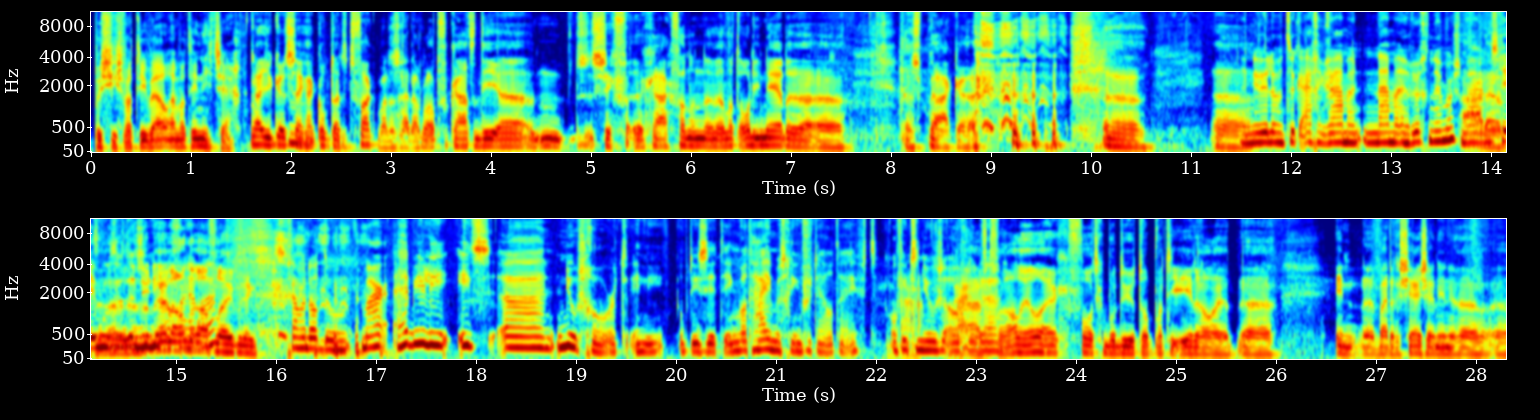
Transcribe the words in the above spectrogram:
precies wat hij wel en wat hij niet zegt. Nou, je kunt zeggen, hij komt uit het vak, maar er zijn ook wel advocaten die uh, zich graag van een uh, wat ordinairdere uh, spraak. en nu willen we natuurlijk eigenlijk ramen, namen en rugnummers, maar misschien moeten we het er nu niet over hebben. een andere aflevering. Gaan we dat doen. Maar hebben jullie iets nieuws gehoord in die, op die zitting, wat hij misschien verteld heeft? Of iets nieuws over Hij heeft vooral heel erg voortgeborduurd op wat hij eerder al in, uh, bij de recherche en in de uh, uh,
